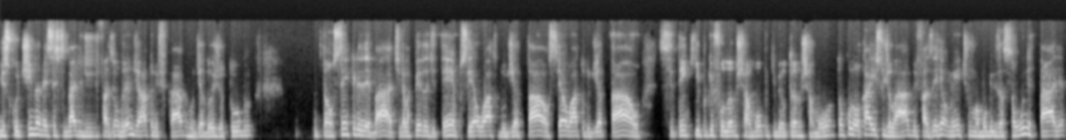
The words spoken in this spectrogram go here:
discutindo a necessidade de fazer um grande ato unificado no dia 2 de outubro. Então, sem aquele debate, aquela perda de tempo, se é o ato do dia tal, se é o ato do dia tal, se tem que ir porque Fulano chamou, porque Beltrano chamou. Então, colocar isso de lado e fazer realmente uma mobilização unitária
